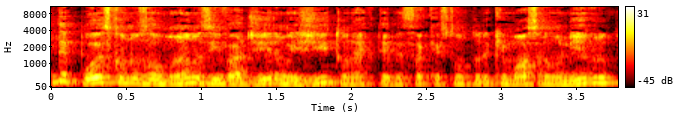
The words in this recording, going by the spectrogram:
depois, quando os romanos invadiram o Egito, né, que teve essa questão toda que mostra no livro,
